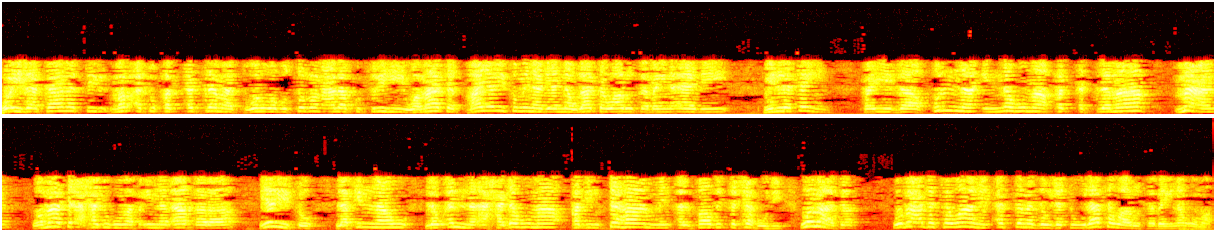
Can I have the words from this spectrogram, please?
وإذا كانت المرأة قد أسلمت وهو مصر على كفره وماتت ما يرث منها لأنه لا توارث بين أهل ملتين. فإذا قلنا إنهما قد أسلما معا ومات أحدهما فإن الآخر يرث. لكنه لو أن أحدهما قد انتهى من ألفاظ التشهد ومات. وبعد ثوان أسلمت زوجته لا توارث بينهما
